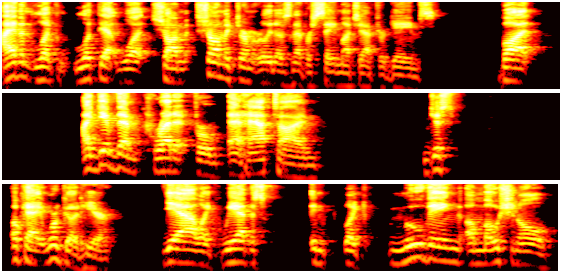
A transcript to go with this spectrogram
I haven't look, looked at what Sean Sean McDermott really does never say much after games, but I give them credit for at halftime. Just okay, we're good here. Yeah, like we had this in like moving emotional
